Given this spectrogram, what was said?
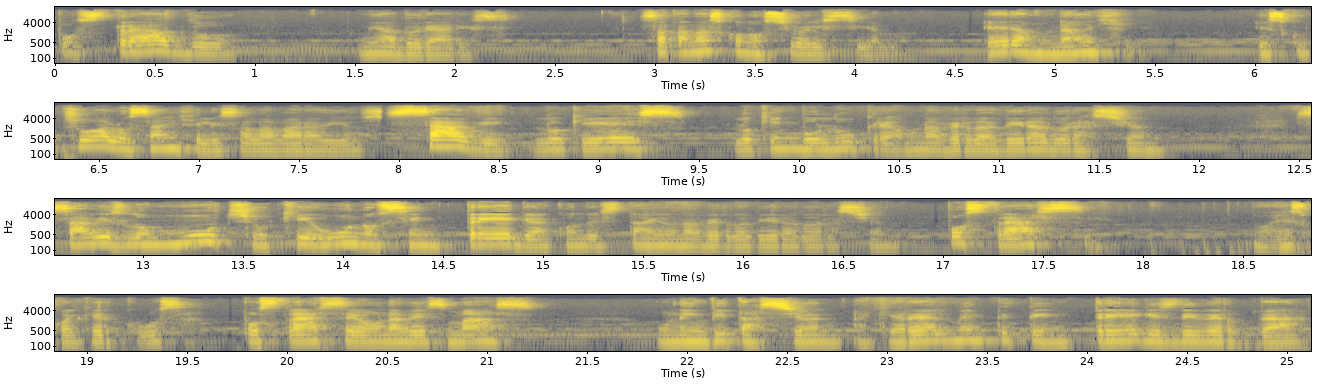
postrado me adorares. Satanás conoció el cielo. Era un ángel. Escuchó a los ángeles alabar a Dios. Sabe lo que es, lo que involucra una verdadera adoración. Sabes lo mucho que uno se entrega cuando está en una verdadera adoración. Postrarse no es cualquier cosa. Postrarse una vez más una invitación a que realmente te entregues de verdad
